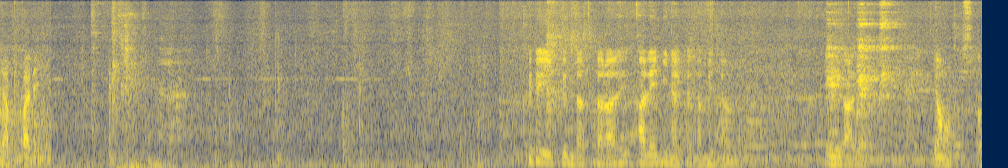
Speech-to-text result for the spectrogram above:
やっぱりクレイ行くんだったらあれあれ見なきゃダメじゃん。映画で。山本ですか？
